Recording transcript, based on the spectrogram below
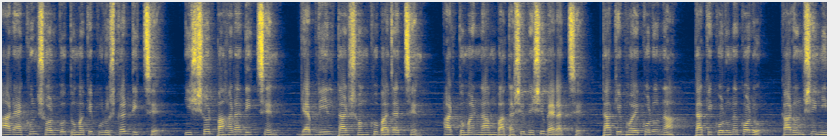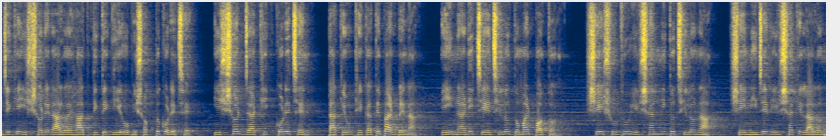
আর এখন স্বর্গ তোমাকে পুরস্কার দিচ্ছে। ঈশ্বর পাহারা দিচ্ছেন, গ্যাব্রিয়েল তার শঙ্খ বাজাচ্ছেন, আর তোমার নাম বাতাসে ভেসে বেড়াচ্ছে। তাকে ভয় করো না তাকে করুণা করো, কারণ সে নিজেকে ঈশ্বরের আলোয় হাত দিতে গিয়ে অভিশপ্ত করেছে। ঈশ্বর যা ঠিক করেছেন, তাকেও ঠেকাতে পারবে না। এই নারী চেয়েছিল তোমার পতন। সে শুধু ঈর্ষান্বিত ছিল না, সে নিজের ঈর্ষাকে লালন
